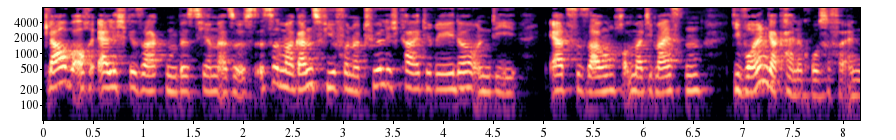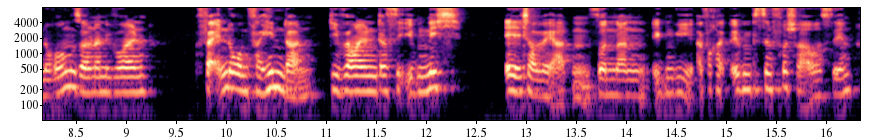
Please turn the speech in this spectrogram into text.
glaube auch ehrlich gesagt ein bisschen, also es ist immer ganz viel von Natürlichkeit die Rede und die Ärzte sagen auch immer, die meisten, die wollen gar keine große Veränderung, sondern die wollen Veränderung verhindern. Die wollen, dass sie eben nicht älter werden, sondern irgendwie einfach eben ein bisschen frischer aussehen.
